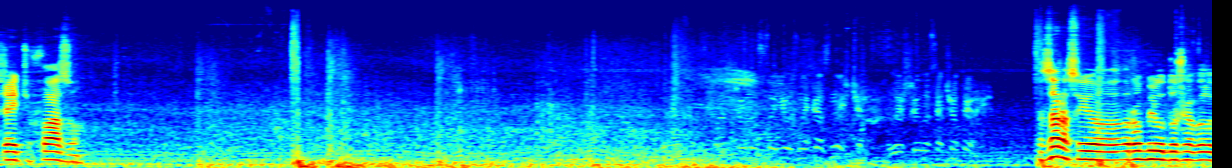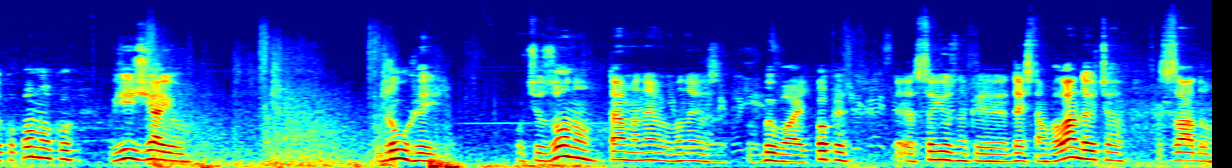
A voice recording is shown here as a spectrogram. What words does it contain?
третю фазу. Зараз я роблю дуже велику помилку. В'їжджаю другий у цю зону, там мене вони вбивають. Поки е, союзники десь там валандаються ззаду.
